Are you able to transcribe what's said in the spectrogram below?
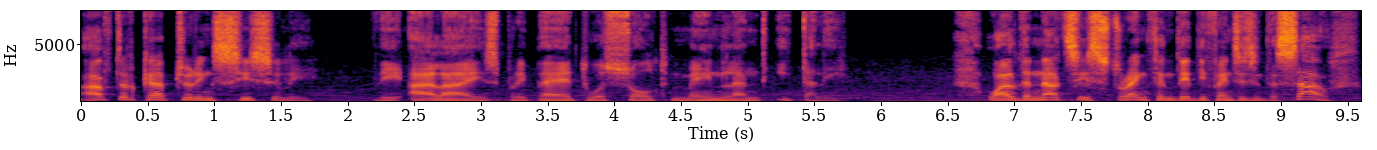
After capturing Sicily, the Allies prepared to assault mainland Italy. While the Nazis strengthened their defenses in the south,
